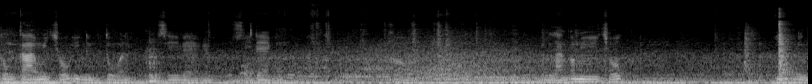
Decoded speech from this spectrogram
ตรงกลางมีโชคอีกหนึ่งตัวนะสีแดงครับสีแดงก็หลังก็มีโชคอีกหนึ่ง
